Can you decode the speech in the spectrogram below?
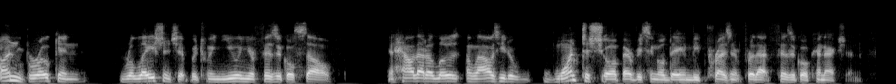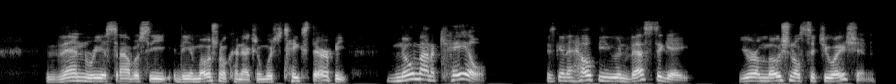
unbroken relationship between you and your physical self and how that allows, allows you to want to show up every single day and be present for that physical connection. Then reestablish the, the emotional connection, which takes therapy. No amount of kale is going to help you investigate your emotional situation,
